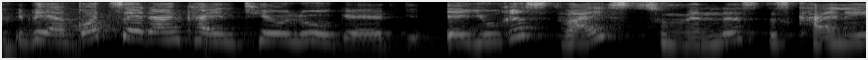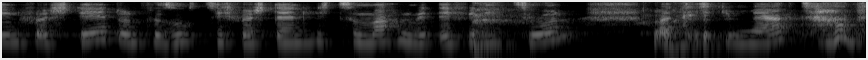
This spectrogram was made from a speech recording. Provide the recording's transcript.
Ich bin ja Gott sei Dank kein Theologe. Der Jurist weiß zumindest, dass keiner ihn versteht und versucht, sich verständlich zu machen mit Definitionen. Was ich gemerkt habe,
